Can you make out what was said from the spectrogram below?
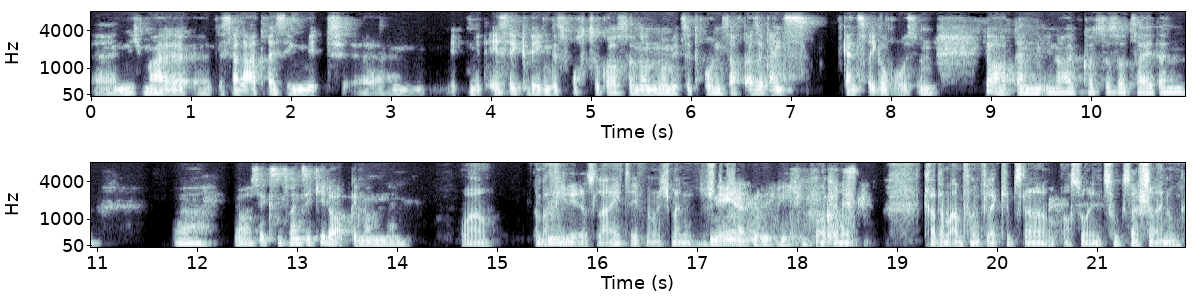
äh, nicht mal äh, das Salatdressing mit, äh, mit, mit Essig wegen des Fruchtzuckers, sondern nur mit Zitronensaft, also ganz, ganz rigoros. Und ja, habe dann innerhalb kürzester Zeit dann äh, ja, 26 Kilo abgenommen. Wow. Aber fiel dir das leicht? Ich, ich meine, nee, natürlich nicht. Gerade am Anfang, vielleicht gibt es da auch so Entzugserscheinungen.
